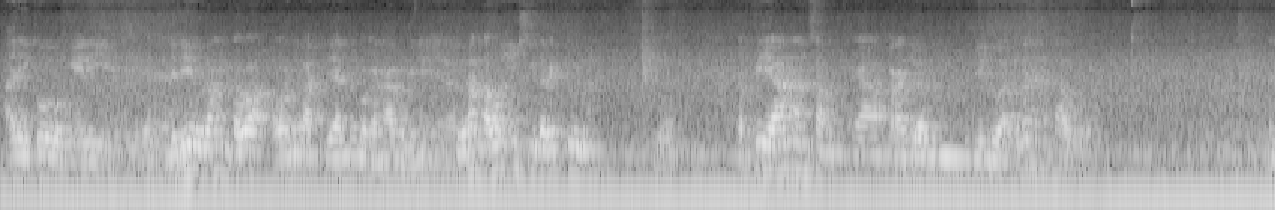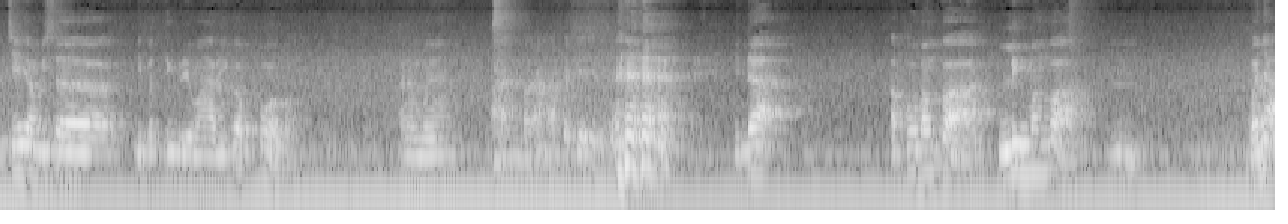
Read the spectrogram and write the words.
hari ku ngeri gitu kan. jadi orang tahu oh ini latihan nih bagaimana begini Iya. Itu orang tahu isi dari itu ya. Tapi ya nan sam ya kerajaan di luar itu kan tahu Encik yang bisa dipetik dari bang hari ke apa bang? Ada namanya? ah sembarang apa sih sih Tidak. Apa bang kau? ah? Link bang kau? ah? hmm. Banyak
